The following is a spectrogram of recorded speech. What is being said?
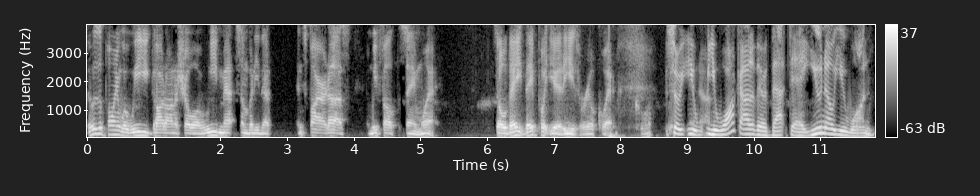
there was a point where we got on a show or we met somebody that inspired us, and we felt the same way. So they they put you at ease real quick. Cool. So you you walk out of there that day, you know you won.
